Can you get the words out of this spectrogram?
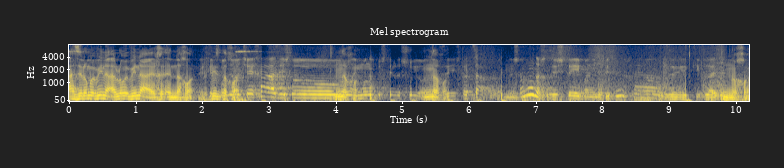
אה, זה לא מבינה, לא מבינה, נכון. יכול להיות שאחד יש לו נכון. אמונה בשתי רשויות. נכון. יש לה צער. יש אמונה שזה שתי בנים בביתך, זה קיבלה את זה. נכון.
